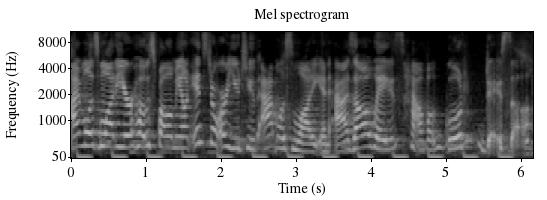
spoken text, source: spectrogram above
I'm Melissa Melottey, your host. Follow me on Insta or YouTube at Melissa Melottey, and as always, have a good day, sir.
